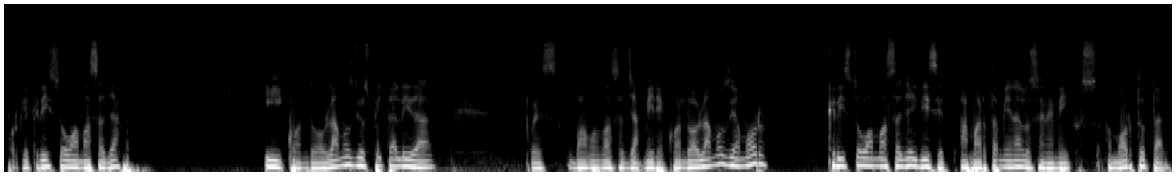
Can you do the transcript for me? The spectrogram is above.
porque Cristo va más allá. Y cuando hablamos de hospitalidad, pues vamos más allá. Mire, cuando hablamos de amor, Cristo va más allá y dice, amar también a los enemigos, amor total.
